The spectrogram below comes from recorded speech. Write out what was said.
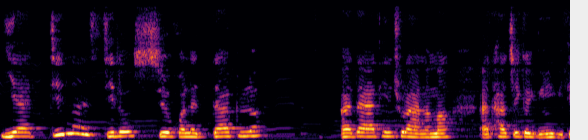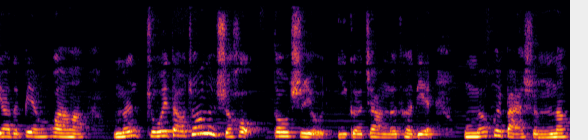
Y a-t-il un stylo sur la table? 啊，大家听出来了吗？啊，它这个语音语调的变化哈，我们主谓倒装的时候都是有一个这样的特点，我们会把什么呢？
